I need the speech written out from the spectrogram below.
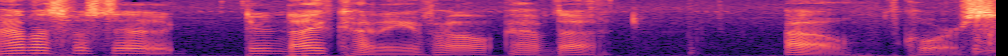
how am I supposed to do knife cutting if I don't have the... Oh, of course.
